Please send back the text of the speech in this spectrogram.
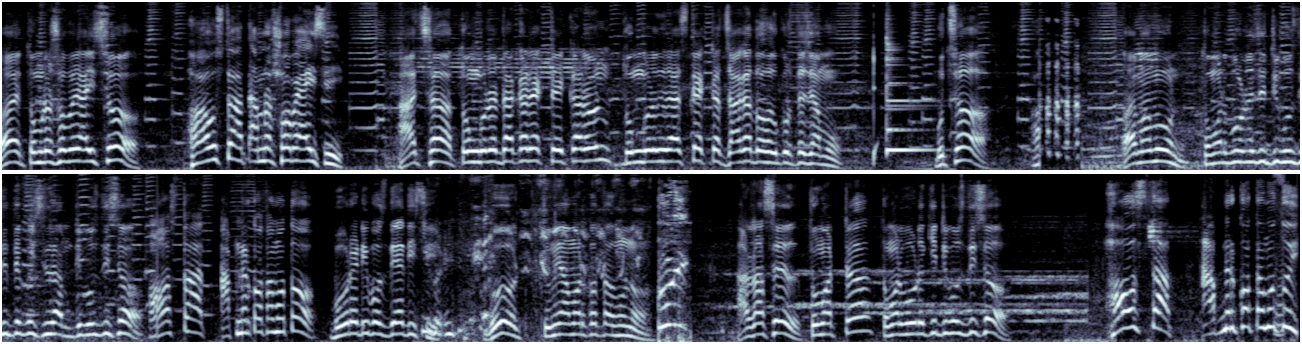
ওই তোমরা সবাই আইছো? হ্যাঁ উস্তাদ আমরা সবাই আইছি। আচ্ছা তোমগরে ডাকার একটাই কারণ তোমগরে আজকে একটা জায়গা দখল করতে যামু। বুঝছ? হয় মামুন তোমার বোর্ডে যে ডিভোর্স দিতে কইছিলাম ডিভোর্স দিছো? ওস্তাদ আপনার কথা মতো বউরে ডিভোর্স দিয়ে দিছি। গুড তুমি আমার কথা শুনো। আর রাসেল তোমারটা তোমার বউরে কি ডিভোর্স দিছো? হ্যাঁ আপনার কথা মতোই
